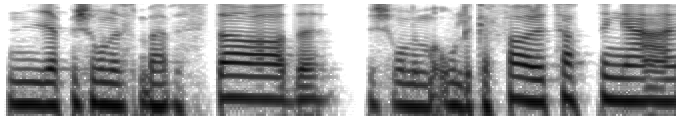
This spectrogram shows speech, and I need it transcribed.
nya personer som behöver stöd, personer med olika förutsättningar.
